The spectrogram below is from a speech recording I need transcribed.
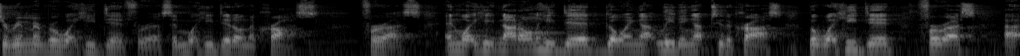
to remember what he did for us and what he did on the cross for us and what he not only he did going up leading up to the cross but what he did for us uh,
